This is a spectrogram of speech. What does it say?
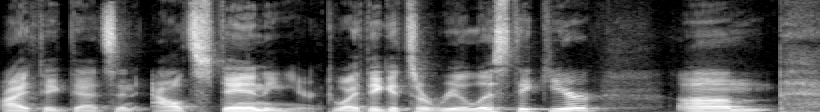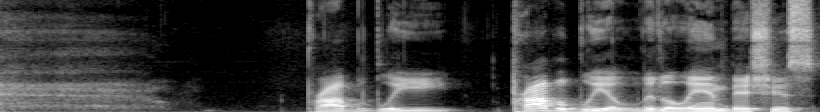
I think that's an outstanding year. Do I think it's a realistic year? Um, probably, probably a little ambitious.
